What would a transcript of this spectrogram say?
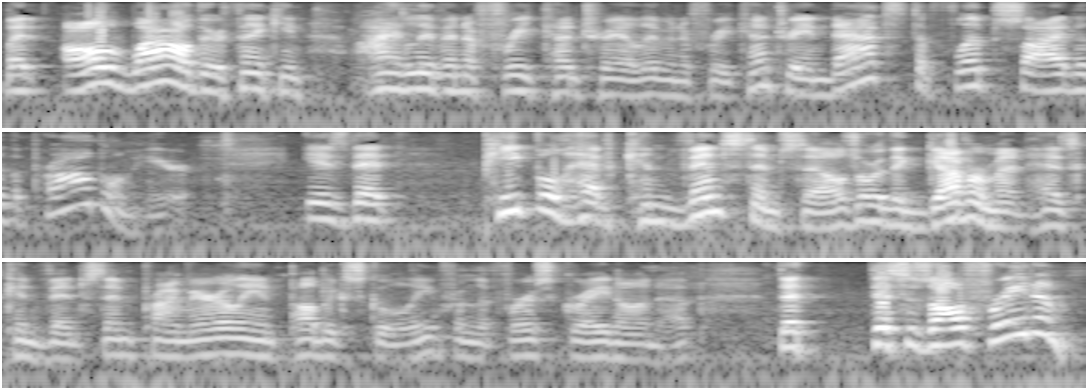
But all the while they're thinking, I live in a free country. I live in a free country, and that's the flip side of the problem here, is that people have convinced themselves, or the government has convinced them, primarily in public schooling from the first grade on up, that this is all freedom.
